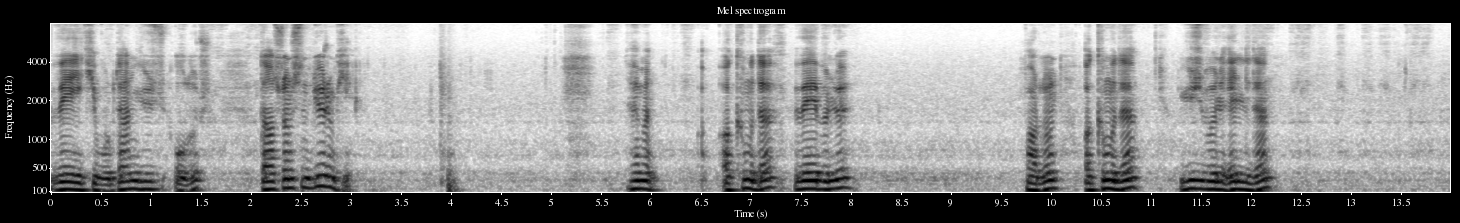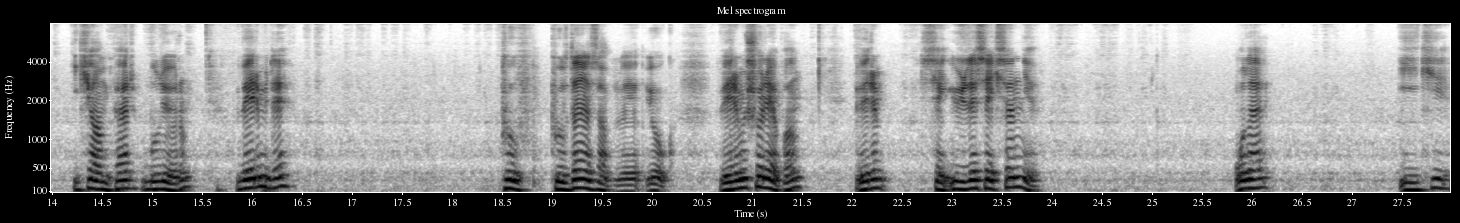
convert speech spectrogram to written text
V2 buradan 100 olur. Daha sonrasında diyorum ki hemen akımı da V bölü pardon akımı da 100 bölü 50'den 2 amper buluyorum. Verimi de puf puf'dan hesapla yok. Verimi şöyle yapalım. Verim %80 diye. O da i2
